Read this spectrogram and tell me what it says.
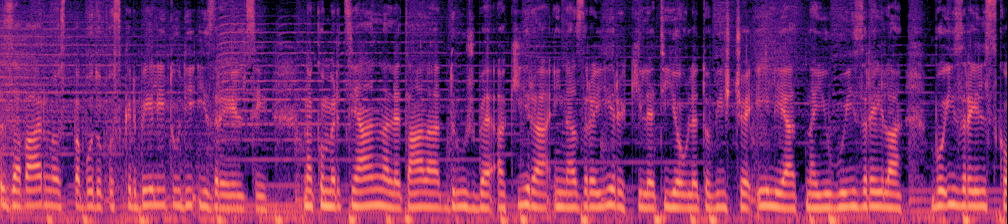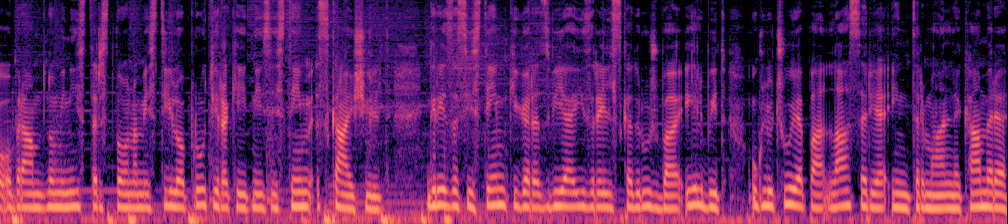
Za varnost pa bodo poskrbeli tudi Izraelci. Na komercialna letala družbe Akira in Azrair, ki letijo v letovišče Elijat na jugu Izraela, bo izraelsko obrambno ministrstvo namestilo protiraketni sistem Skyshield. Gre za sistem, ki ga razvija izraelska družba Elbit, vključuje pa laserje in termalne kamere,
